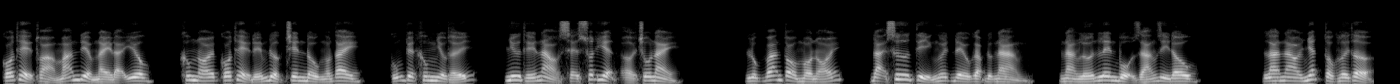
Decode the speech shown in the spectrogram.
có thể thỏa mãn điểm này đại yêu, không nói có thể đếm được trên đầu ngón tay, cũng tuyệt không nhiều thấy, như thế nào sẽ xuất hiện ở chỗ này. Lục Văn tò mò nói, đại sư tỷ ngươi đều gặp được nàng, nàng lớn lên bộ dáng gì đâu. Là nào nhất tộc hơi thở.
